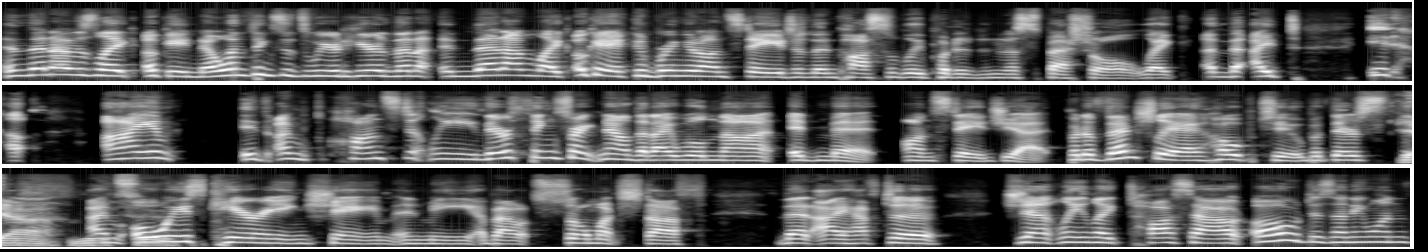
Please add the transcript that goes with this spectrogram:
And then I was like, okay, no one thinks it's weird here. And then, and then I'm like, okay, I can bring it on stage and then possibly put it in a special. Like I, it, I am it, I'm constantly there are things right now that I will not admit on stage yet, but eventually I hope to. But there's yeah, I'm too. always carrying shame in me about so much stuff that I have to gently like toss out. Oh, does anyone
